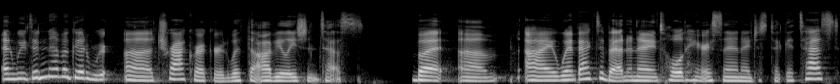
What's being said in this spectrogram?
And we didn't have a good uh, track record with the ovulation tests. But um, I went back to bed and I told Harrison I just took a test.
